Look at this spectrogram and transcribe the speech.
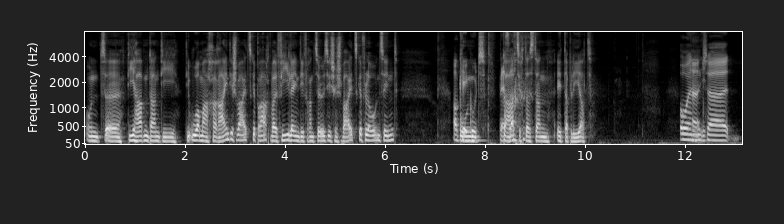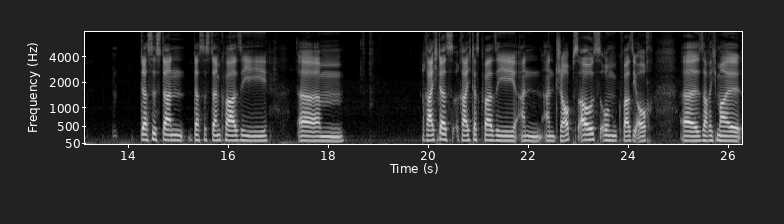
Und äh, die haben dann die, die Uhrmacherei in die Schweiz gebracht, weil viele in die französische Schweiz geflohen sind. Okay, und gut. Da Besser. hat sich das dann etabliert. Und Äh, äh, das ist dann, das ist dann quasi, ähm, reicht das, reicht das quasi an, an Jobs aus, um quasi auch, äh, sag ich mal,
